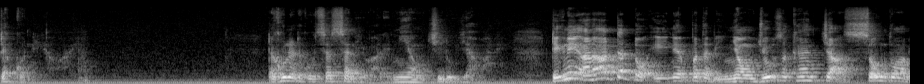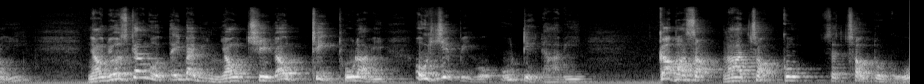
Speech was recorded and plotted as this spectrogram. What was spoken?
ပြက်ကွက်နေတာပါပဲတခုနဲ့တခုဆက်ဆက်နေပါတယ်မြင်အောင်ကြည့်လို့ရပါတယ်ဒီကနေ့အာရတက်တော်အေနဲ့ပတ်သက်ပြီးညောင်ကျိုးစခန်းကြဆုံးသွားပြီညောင်ကျိုးစခန်းကိုတိမ့်ပိုက်ပြီးညောင်ခြေတော့ထိထိုးလာပြီးအုတ်ရှိပီကိုဥတင်ထားပြီးကပ္ပစ969 16တို့ကို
